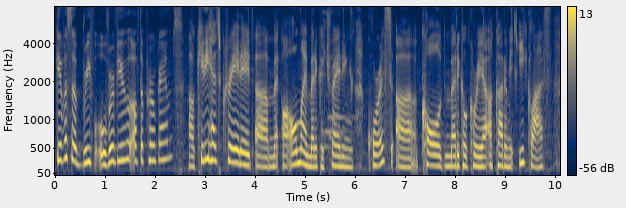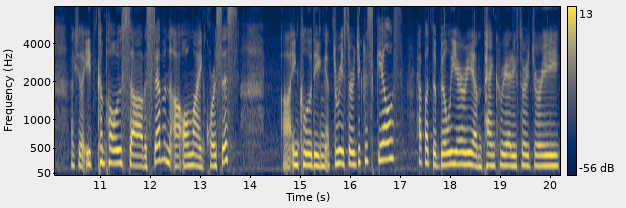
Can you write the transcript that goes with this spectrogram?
give us a brief overview of the programs? Uh, KHIDI has created an online medical training course uh, called Medical Korea Academy E-Class. Actually, it composed of seven uh, online courses uh, including three surgical skills, hepatobiliary and pancreatic surgery,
